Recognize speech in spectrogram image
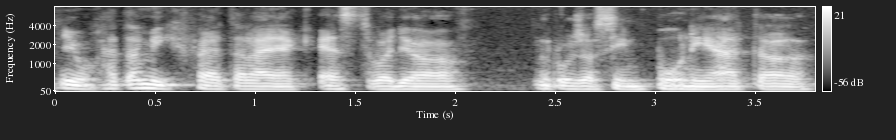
Jó, hát amíg feltalálják ezt, vagy a rózsaszín póni által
